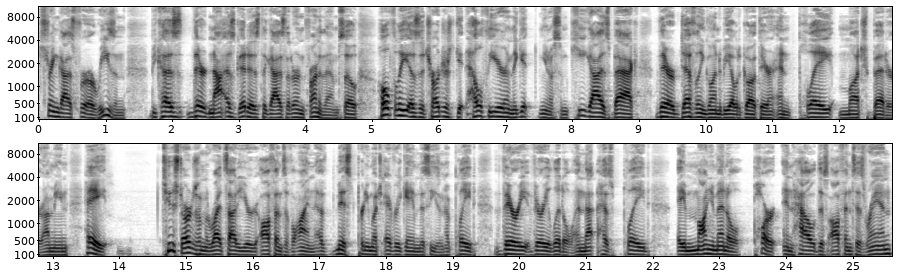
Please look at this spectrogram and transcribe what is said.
string guys for a reason because they're not as good as the guys that are in front of them. So hopefully as the Chargers get healthier and they get, you know, some key guys back, they're definitely going to be able to go out there and play much better. I mean, hey, two starters on the right side of your offensive line have missed pretty much every game this season, have played very, very little, and that has played a monumental part in how this offense has ran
